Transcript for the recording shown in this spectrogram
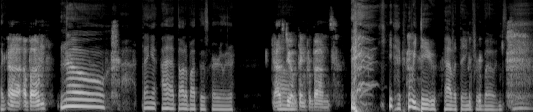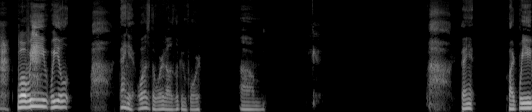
Like uh, a bone? No. Dang it! I had thought about this earlier. Guys um, do have a thing for bones. we do have a thing for bones. well, we we dang it, what was the word I was looking for? Um dang it. Like we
